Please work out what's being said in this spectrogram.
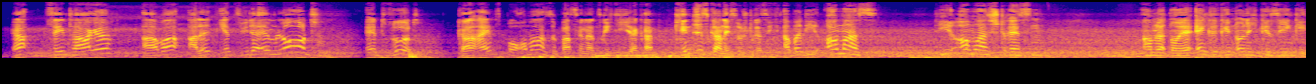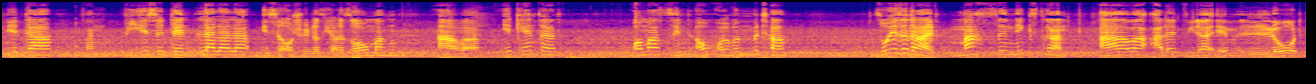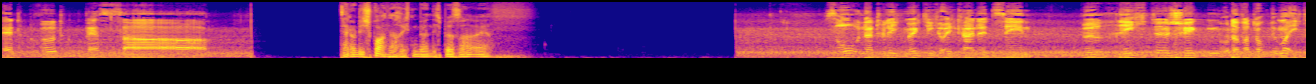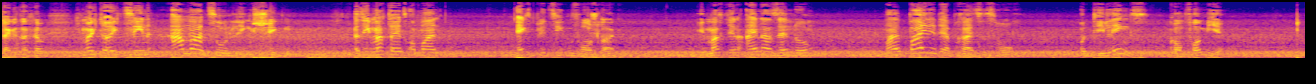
Ja, zehn Tage, aber alles jetzt wieder im Lot. Es wird. K1 bei Oma, Sebastian hat's richtig erkannt. Kind ist gar nicht so stressig, aber die Omas, die Omas stressen. Haben das neue Enkelkind noch nicht gesehen, gehen dir da. Wann, wie ist es denn? Lalala. Ist ja auch schön, dass sich alle Sorgen machen. Aber ihr kennt das. Omas sind auch eure Mütter. So ist es halt. Machst du nix dran. Aber alles wieder im Lot. Es wird besser. Ja, nur die Sprachnachrichten werden nicht besser, ey. So, und natürlich möchte ich euch keine zehn Berichte schicken oder was auch immer ich da gesagt habe. Ich möchte euch zehn Amazon-Links schicken. Also ich mache da jetzt auch mal einen expliziten Vorschlag. Ihr macht in einer Sendung mal beide, der Preis ist hoch. Und die Links kommen von mir.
